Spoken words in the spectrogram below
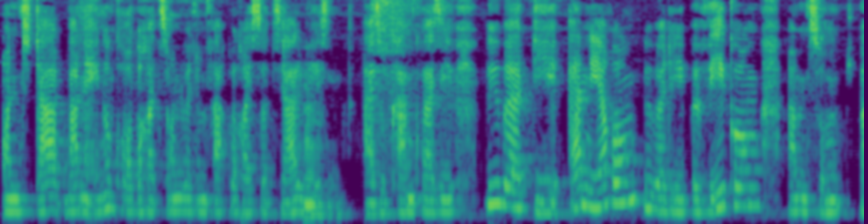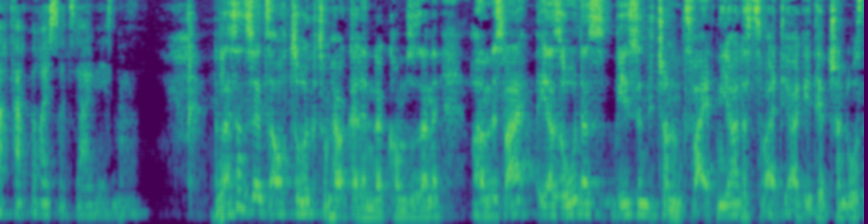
Und da war eine enge Kooperation mit dem Fachbereich Sozialwesen. Also kam quasi über die Ernährung, über die Bewegung ähm, zum Fachbereich Sozialwesen. Dann lass uns jetzt auch zurück zum Hörkalender kommen, Susanne. Ähm, es war ja so, dass wir sind jetzt schon im zweiten Jahr, das zweite Jahr geht jetzt schon los.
